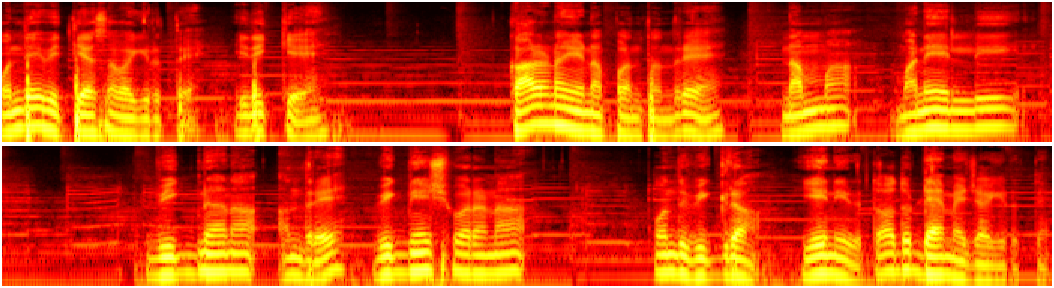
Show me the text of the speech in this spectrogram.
ಒಂದೇ ವ್ಯತ್ಯಾಸವಾಗಿರುತ್ತೆ. ಇದಕ್ಕೆ ಕಾರಣ ಏನಪ್ಪ ಅಂತಂದರೆ, ನಮ್ಮ ಮನೆಯಲ್ಲಿ ವಿಜ್ಞಾನ ಅಂದರೆ ವಿಘ್ನೇಶ್ವರನ ಒಂದು ವಿಗ್ರಹ ಏನಿರುತ್ತೋ ಅದು ಡ್ಯಾಮೇಜ್ ಆಗಿರುತ್ತೆ.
